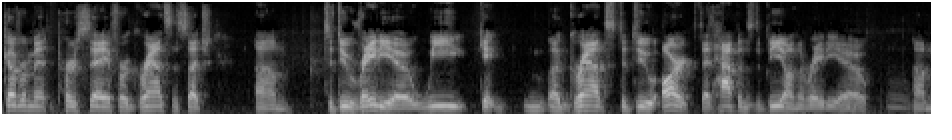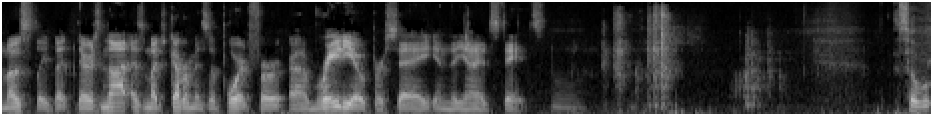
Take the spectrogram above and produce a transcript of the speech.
government per se for grants and such um, to do radio. We get uh, grants to do art that happens to be on the radio uh, mostly, but there's not as much government support for uh, radio per se in the United States. So,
